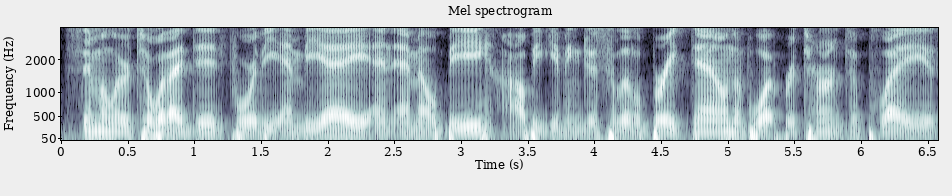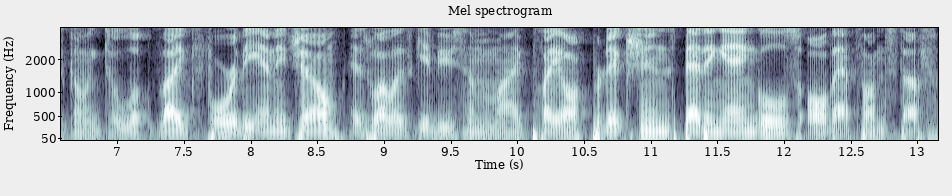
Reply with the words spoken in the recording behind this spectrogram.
Similar to what I did for the NBA and MLB, I'll be giving just a little breakdown of what return to play is going to look like for the NHL, as well as give you some of my playoff predictions, betting angles, all that fun stuff.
